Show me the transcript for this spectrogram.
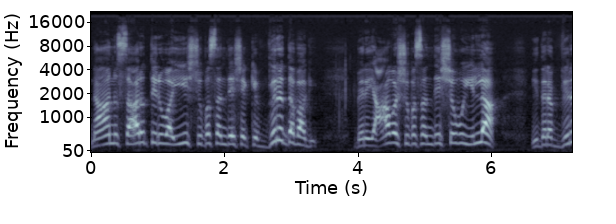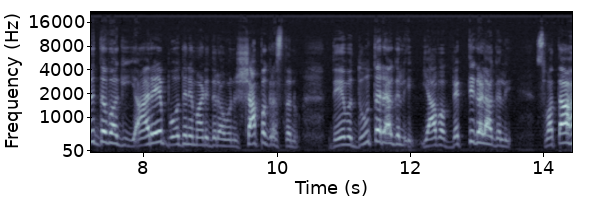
ನಾನು ಸಾರುತ್ತಿರುವ ಈ ಶುಭ ಸಂದೇಶಕ್ಕೆ ವಿರುದ್ಧವಾಗಿ ಬೇರೆ ಯಾವ ಶುಭ ಸಂದೇಶವೂ ಇಲ್ಲ. ಇದರ ವಿರುದ್ಧವಾಗಿ ಯಾರೇ ಬೋಧನೆ ಮಾಡಿದರೂ ಅವನು ಶಾಪಗ್ರಸ್ತನು. ದೇವದೂತರಾಗಲಿ, ಯಾವ ವ್ಯಕ್ತಿಗಳಾಗಲಿ, ಸ್ವತಃ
